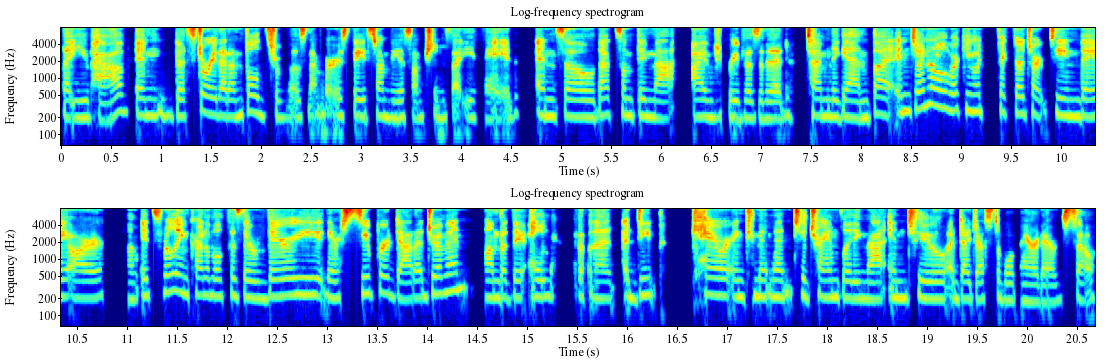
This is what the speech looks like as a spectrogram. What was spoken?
that you have and the story that unfolds from those numbers based on the assumptions that you've made. And so that's something that I've revisited time and again. But in general, working with Piktochart team, they are um, it's really incredible because they're very, they're super data driven, um, but they all have a, a deep care and commitment to translating that into a digestible narrative. So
